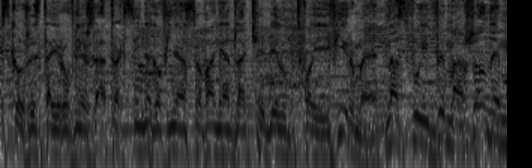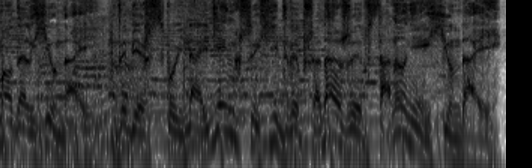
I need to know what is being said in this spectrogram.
Skorzystaj również z atrakcyjnego finansowania dla Ciebie lub Twojej firmy na swój wymarzony model Hyundai. Wybierz swój największy hit wyprzedaży w salonie Hyundai.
